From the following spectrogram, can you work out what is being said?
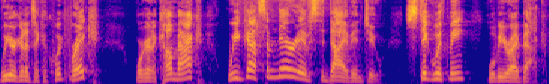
We are going to take a quick break. We're going to come back. We've got some narratives to dive into. Stick with me. We'll be right back.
